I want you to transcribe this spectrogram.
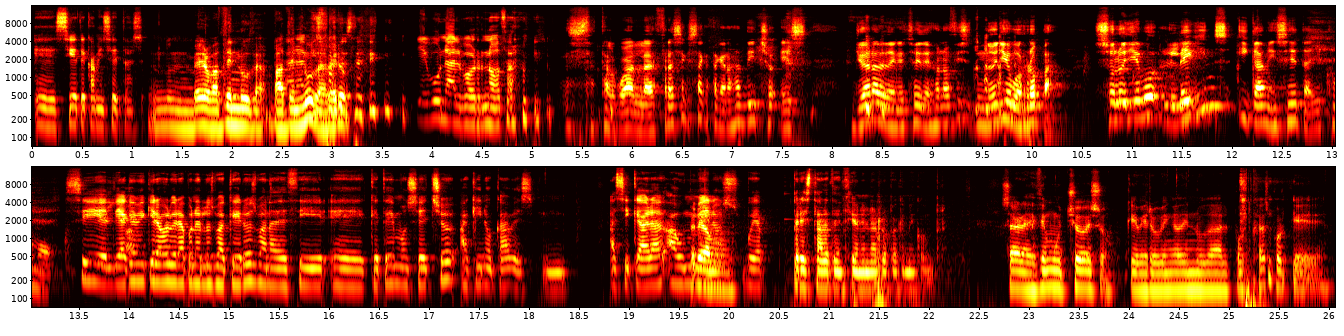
eh, siete camisetas. Mm, Pero vas desnuda, vas desnuda, pero. Llevo un albornoz ahora mismo. Tal cual, la frase exacta que nos has dicho es: Yo ahora desde que estoy de home office no llevo ropa, solo llevo leggings y camiseta. Y es como, Sí, el día que me quiera volver a poner los vaqueros van a decir, eh, ¿qué te hemos hecho? Aquí no cabes. Mm. Así que ahora aún Pero menos vamos. voy a prestar atención en la ropa que me compro. Se agradece mucho eso, que Vero venga desnuda al podcast porque.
